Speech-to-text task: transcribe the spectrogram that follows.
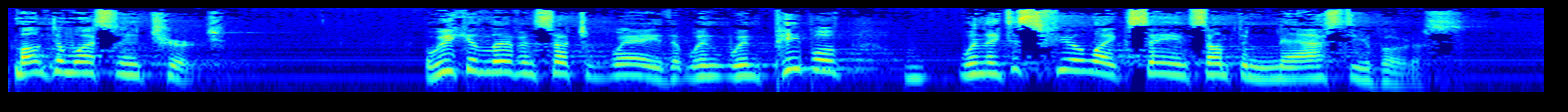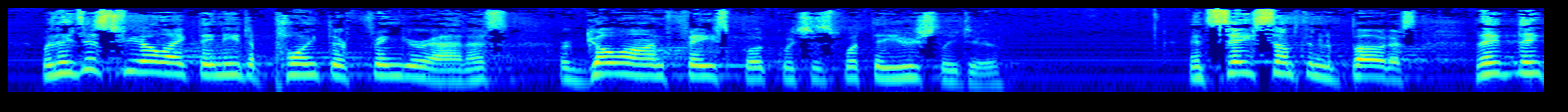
Moncton Wesleyan Church. We could live in such a way that when, when people, when they just feel like saying something nasty about us, when they just feel like they need to point their finger at us or go on Facebook, which is what they usually do, and say something about us, they, they,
